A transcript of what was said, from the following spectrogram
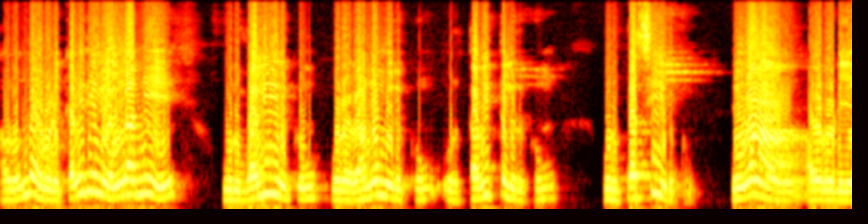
அவர் வந்து அவருடைய கவிதைகள் எல்லாமே ஒரு வலி இருக்கும் ஒரு ரணம் இருக்கும் ஒரு தவித்தல் இருக்கும் ஒரு பசி இருக்கும். இதுதான் அவருடைய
